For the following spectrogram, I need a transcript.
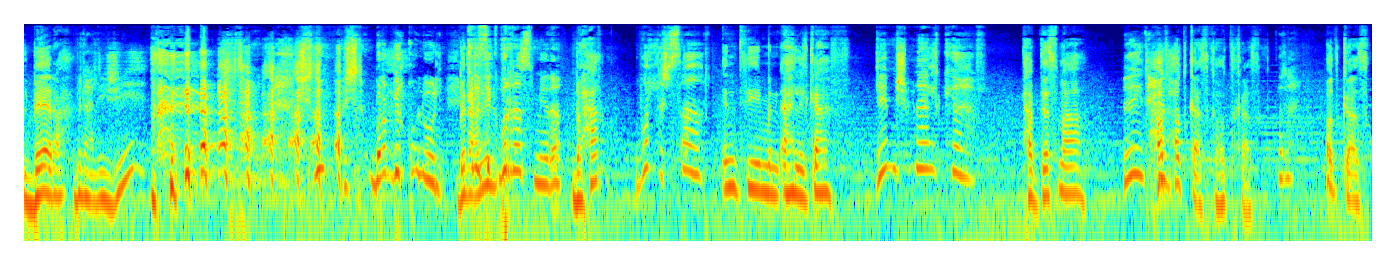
البارح. بن علي جاي شنو شنو بربي يقولوا لي؟ بن علي؟ كيفك بالرسمي راه؟ بالحق. والله إيش صار؟ انت من أهل الكهف. ليه مش من الكهف؟ تحب تسمع؟ اي حط حط كاسك حط كاسك. حط كاسك.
